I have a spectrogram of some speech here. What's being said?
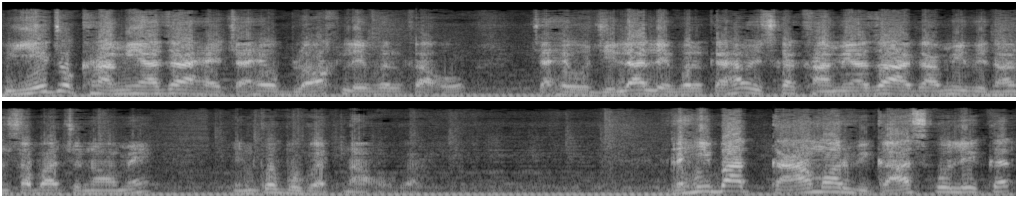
तो ये जो खामियाजा है, चाहे वो ब्लॉक लेवल का हो, चाहे वो जिला लेवल का हो इसका खामियाजा आगामी विधानसभा चुनाव में इनको भुगतना होगा। रही बात काम और विकास को लेकर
